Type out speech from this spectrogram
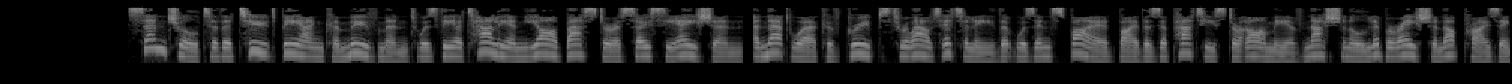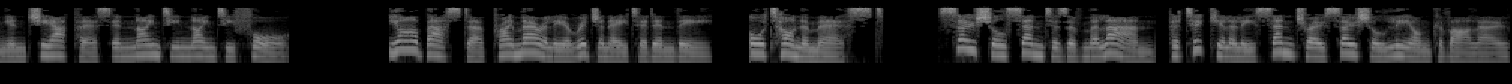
Central to the Tute Bianche movement was the Italian Ya Basta Association, a network of groups throughout Italy that was inspired by the Zapatista Army of National Liberation uprising in Chiapas in 1994. Ya Basta primarily originated in the autonomist social centers of Milan, particularly Centro Sociale Leoncavallo.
